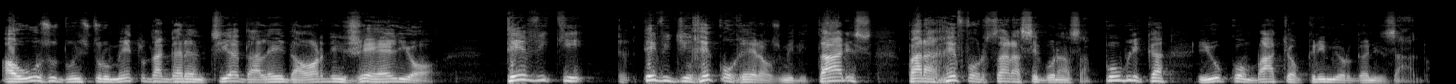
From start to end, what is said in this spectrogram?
ao uso do instrumento da garantia da lei da ordem GLO. Teve, que, teve de recorrer aos militares para reforçar a segurança pública e o combate ao crime organizado.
